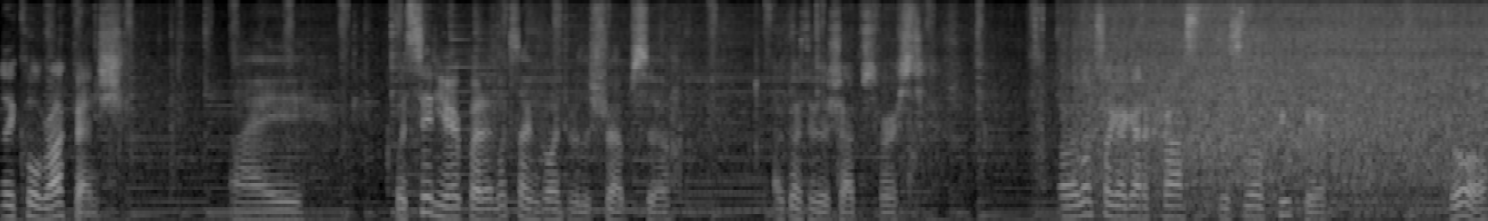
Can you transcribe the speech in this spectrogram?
Really cool rock bench. I would sit here, but it looks like I'm going through the shrubs, so I'll go through the shrubs first. Oh, it looks like I gotta cross this little creek here. Cool.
